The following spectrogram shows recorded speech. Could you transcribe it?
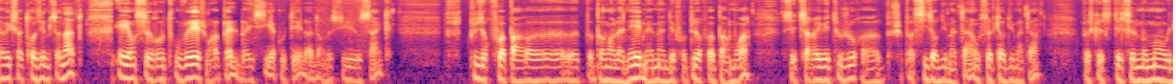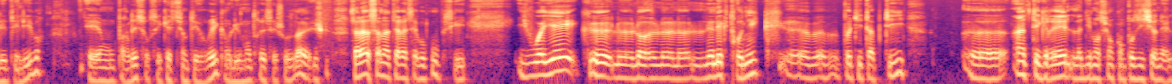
avec sa troisième sonate. Et on se retrouvait, je me rappelle, bah, ici à côté, là, dans le studio 5 plusieurs fois par, euh, pendant l'année, même des fois plusieurs fois par mois. C'est arrivait toujours à, pas, 6 heures du matin ou 7 heures du matin, parce que c'était le seul moment où il était libre. Et on parlait sur ces questions théoriques, on lui montrait ces choses-là. ça, ça l'intéressait beaucoup, parce qu'il il voyait que l'électronique, euh, petit à petit, euh, intégrait la dimension compositionnelle,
